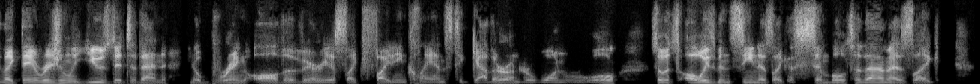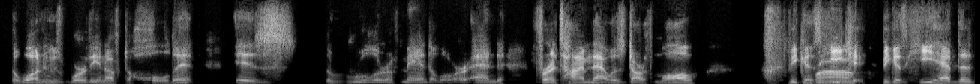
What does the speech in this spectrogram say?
like they originally used it to then, you know, bring all the various like fighting clans together under one rule. So it's always been seen as like a symbol to them, as like the one who's worthy enough to hold it is the ruler of Mandalore. And for a time, that was Darth Maul, because Wow. he because he had the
